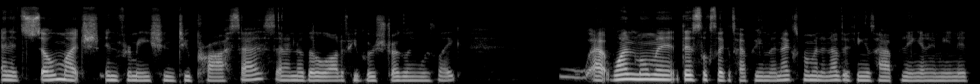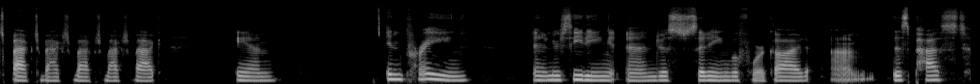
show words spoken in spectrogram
And it's so much information to process and i know that a lot of people are struggling with like at one moment this looks like it's happening the next moment another thing is happening and i mean it's back to back to back to back to back. And in praying and interceding and just sitting before god um, this past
